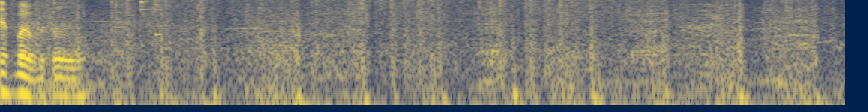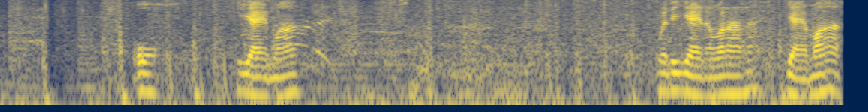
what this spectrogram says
อ๋อให้ฉันเปิดประตูโอ้ใหญ่มากไม่ได้ใหญ่นะวันนั้นนะใหญ่มาก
